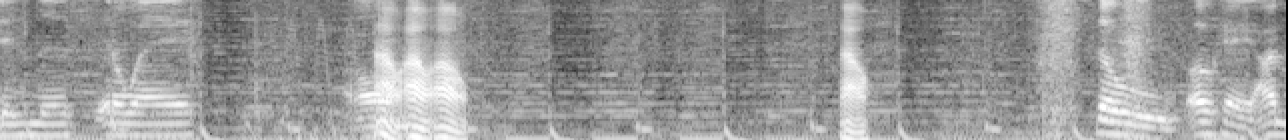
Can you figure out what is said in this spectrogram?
business in a way. Um, Ow, ow, ow. Ow. So okay, I'm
